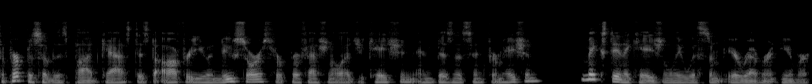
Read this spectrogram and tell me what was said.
The purpose of this podcast is to offer you a new source for professional education and business information, mixed in occasionally with some irreverent humor.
